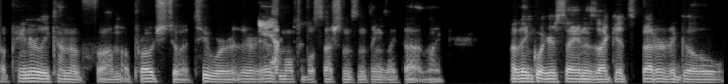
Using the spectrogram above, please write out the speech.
a painterly kind of um, approach to it too, where there is yeah. multiple sessions and things like that. Like I think what you're saying is like it's better to go,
